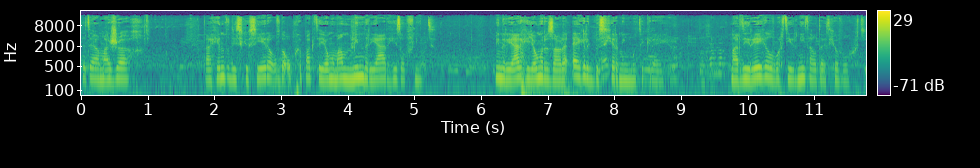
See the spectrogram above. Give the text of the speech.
C'était un majeur. De agenten discussiëren of de opgepakte jongeman minderjarig is of niet. Minderjarige jongeren zouden eigenlijk bescherming moeten krijgen. Maar die regel wordt hier niet altijd gevolgd.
